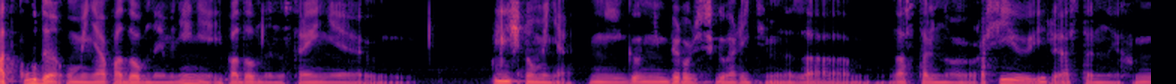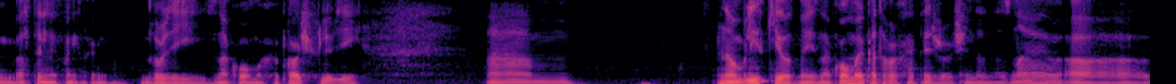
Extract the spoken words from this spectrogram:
Откуда у меня подобное мнение и подобное настроение лично у меня? Не, не берусь говорить именно за остальную Россию или остальных, остальных моих там, друзей, знакомых и прочих людей. Но близкие вот мои знакомые, которых, опять же, очень давно знаю, а,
